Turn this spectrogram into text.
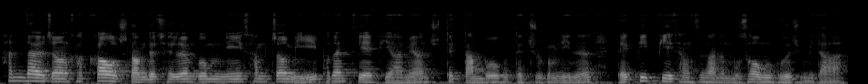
한 달 전 카카오 주담대 최저금리 3.22%에 비하면 주택담보대출금리는 100bp 상승하는 무서움을 보여줍니다.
